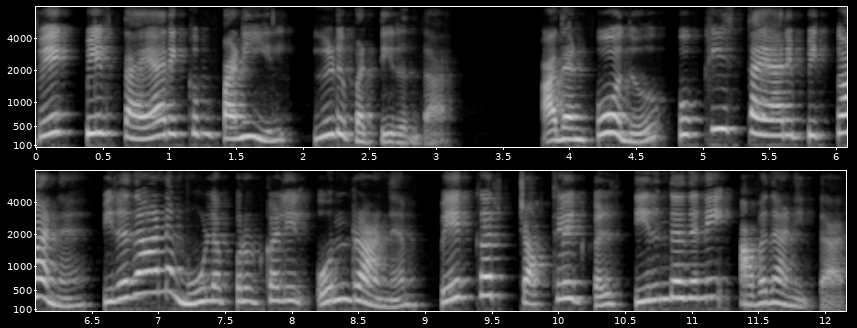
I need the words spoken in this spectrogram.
வேக்பீல்ட் தயாரிக்கும் பணியில் ஈடுபட்டிருந்தார். அதன் போது குக்கீஸ் தயாரிப்பிற்கான பிரதான மூலப்பொருட்களில் ஒன்றான பேக்கர் சாக்லேட்கள் தீர்ந்ததனை அவதானித்தார்.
